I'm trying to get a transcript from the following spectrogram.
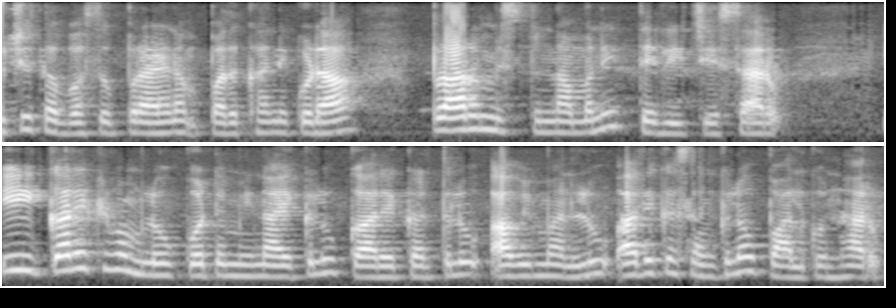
ఉచిత బస్సు ప్రయాణం పథకాన్ని కూడా ప్రారంభిస్తున్నామని తెలియజేశారు. ఈ కార్యక్రమంలో కూటమి నాయకులు కార్యకర్తలు అభిమానులు అధిక సంఖ్యలో పాల్గొన్నారు.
